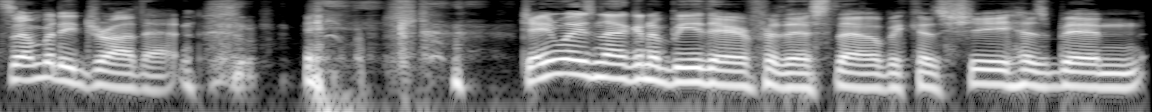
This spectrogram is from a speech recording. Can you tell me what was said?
Somebody draw that. Janeway's not going to be there for this though because she has been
